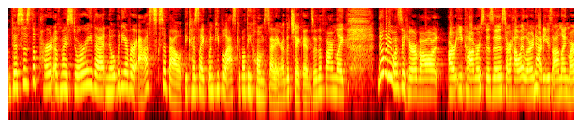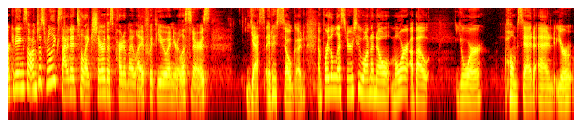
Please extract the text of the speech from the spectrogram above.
this is the part of my story that nobody ever asks about because, like, when people ask about the homesteading or the chickens or the farm, like, nobody wants to hear about our e-commerce business or how I learned how to use online marketing. So I'm just really excited to like share this part of my life with you and your listeners. Yes, it is so good. And for the listeners who want to know more about your homestead and your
